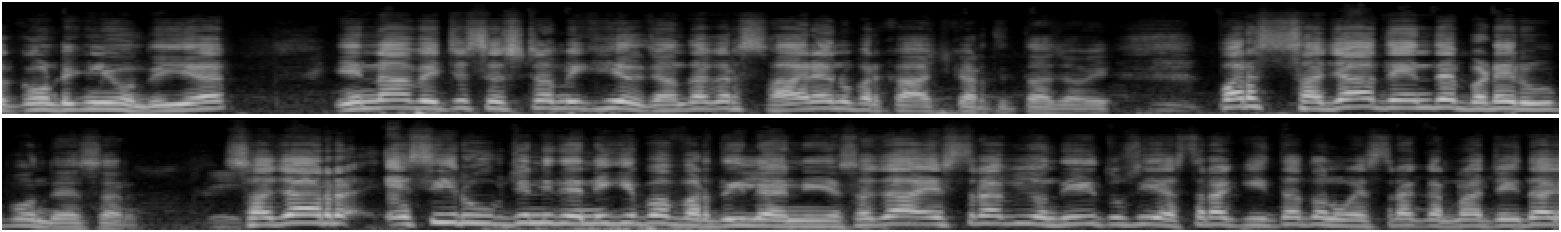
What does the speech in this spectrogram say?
ਅਕਾਊਂਟਿੰਗਲੀ ਹੁੰਦੀ ਹੈ ਇਹਨਾਂ ਵਿੱਚ ਸਿਸਟਮ ਇੱਕ ਹਿਲ ਜਾਂਦਾ ਅਗਰ ਸਾਰਿਆਂ ਨੂੰ ਬਰਖਾਸਤ ਕਰ ਦਿੱਤਾ ਜਾਵੇ। ਪਰ ਸਜ਼ਾ ਦੇਣ ਦੇ ਬੜੇ ਰੂਪ ਹੁੰਦੇ ਆ ਸਰ। ਸਜ਼ਾ ਐਸੀ ਰੂਪ 'ਚ ਨਹੀਂ ਦੇਣੀ ਕਿ ਆਪਾਂ ਵਰਦੀ ਲੈਣੀ ਹੈ ਸਜ਼ਾ ਇਸ ਤਰ੍ਹਾਂ ਵੀ ਹੁੰਦੀ ਹੈ ਕਿ ਤੁਸੀਂ ਇਸ ਤਰ੍ਹਾਂ ਕੀਤਾ ਤੁਹਾਨੂੰ ਇਸ ਤਰ੍ਹਾਂ ਕਰਨਾ ਚਾਹੀਦਾ।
